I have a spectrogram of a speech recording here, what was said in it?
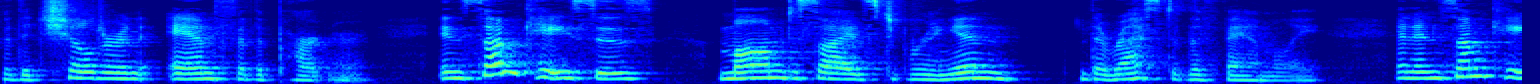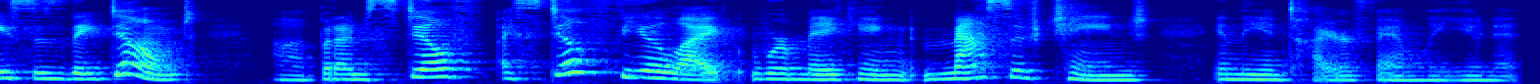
for the children and for the partner. In some cases, mom decides to bring in the rest of the family. And in some cases they don't, uh, but I'm still, I still feel like we're making massive change in the entire family unit.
